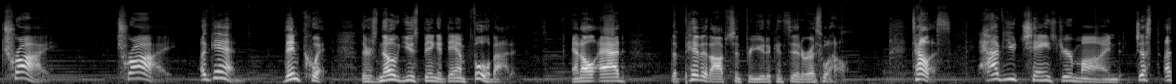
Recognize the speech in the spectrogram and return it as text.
try. Try again, then quit. There's no use being a damn fool about it. And I'll add the pivot option for you to consider as well. Tell us, have you changed your mind just a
